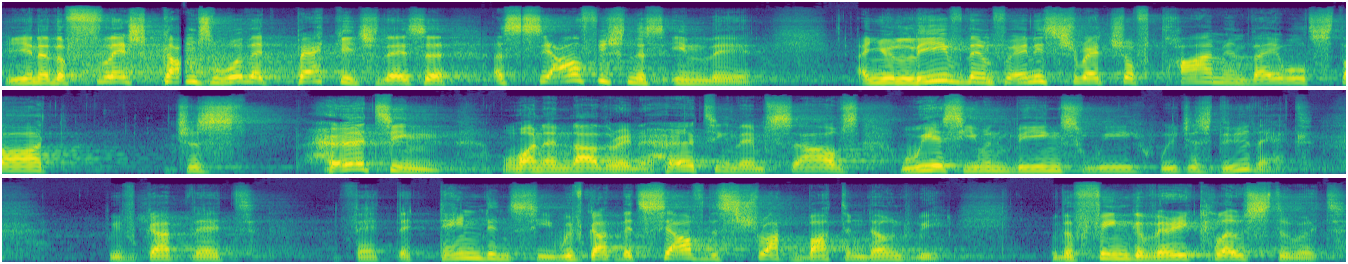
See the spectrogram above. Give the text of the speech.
You know, the flesh comes with that package. There's a, a selfishness in there. And you leave them for any stretch of time and they will start just hurting one another and hurting themselves. We as human beings, we, we just do that. We've got that, that, that tendency, we've got that self destruct button, don't we? With a finger very close to it.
